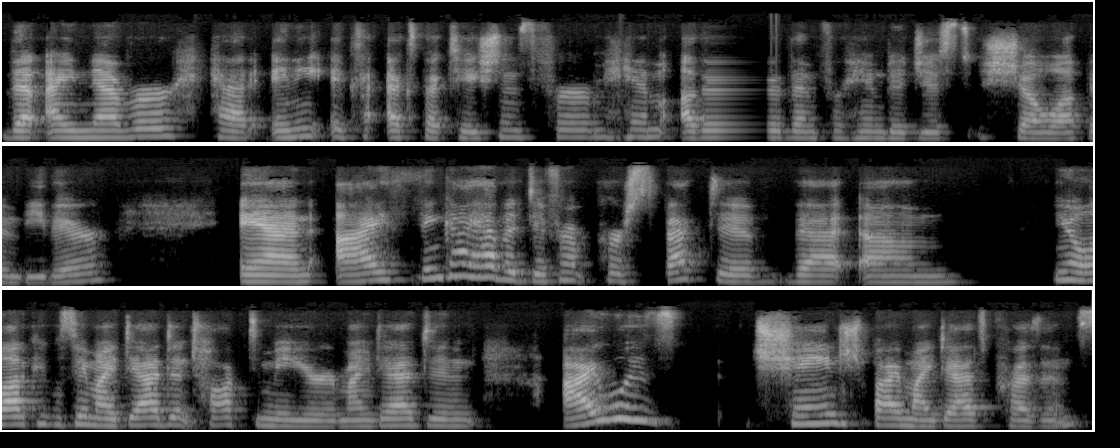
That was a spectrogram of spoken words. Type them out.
that I never had any ex- expectations from him other than for him to just show up and be there. And I think I have a different perspective that, um, you know, a lot of people say my dad didn't talk to me or my dad didn't. I was changed by my dad's presence.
